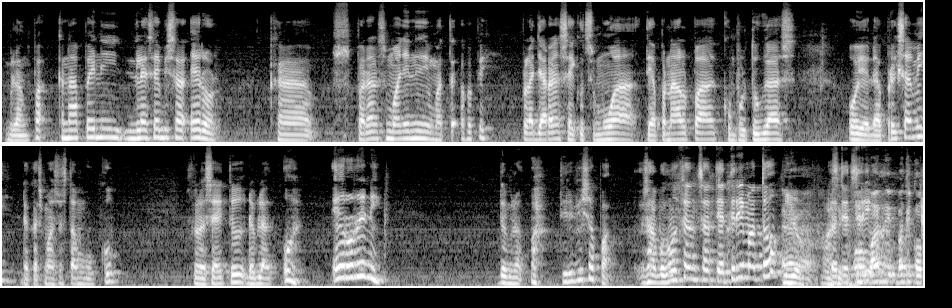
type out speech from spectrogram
bilang pak kenapa ini nilai saya bisa error Karena padahal semuanya ini mata, apa pi pelajaran saya ikut semua tiap penalpa kumpul tugas oh ya udah periksa mi udah kasih masuk stam buku selesai itu dia bilang oh error ini dia bilang wah tidak bisa pak. Saya bangun kan saya tidak terima tuh. Iya, saya tidak Oh, terima. berarti berarti kok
